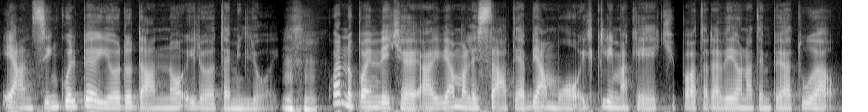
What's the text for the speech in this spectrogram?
e anzi in quel periodo danno i loro tè migliori. Uh-huh. Quando poi invece arriviamo all'estate e abbiamo il clima che ci porta ad avere una temperatura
